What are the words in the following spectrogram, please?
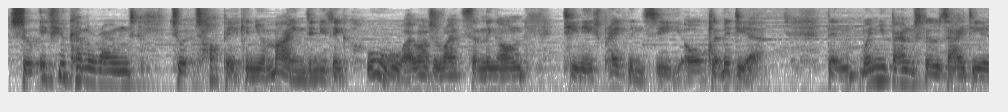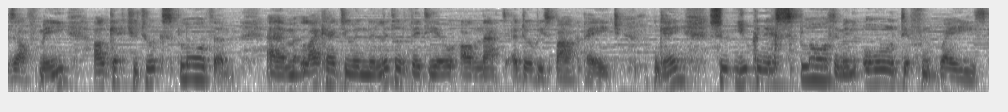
So if you come around to a topic in your mind and you think, oh, I want to write something on teenage pregnancy or chlamydia, then when you bounce those ideas off me, I'll get you to explore them, um, like I do in the little video on that Adobe Spark page. Okay, so you can explore them in all different ways.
